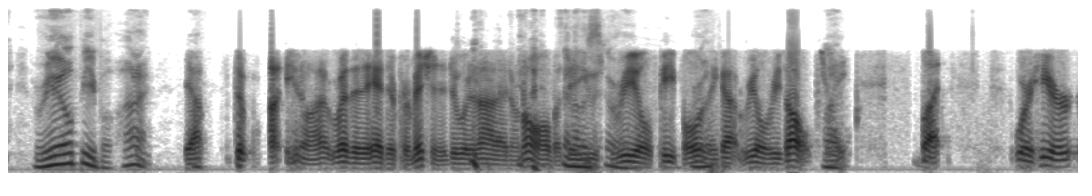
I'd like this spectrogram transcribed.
Real people. All right. yeah. To, uh, you know, uh, whether they had their permission to do it or not, I don't know. But they used story. real people and they got real results, Right. right? But we're here.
